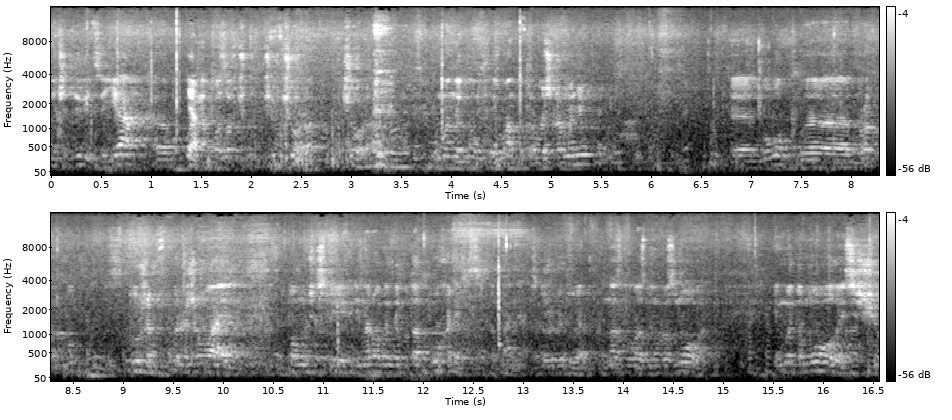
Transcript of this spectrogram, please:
Значить, дивіться, я е, буквально позавчора вчора, вчора у мене був Іван Петрович Романюк. Е, Було б, е, дуже переживає, в тому числі і народний депутат Бухарів за це питання, скажу відверто. У нас була з ним розмова, і ми домовились, що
